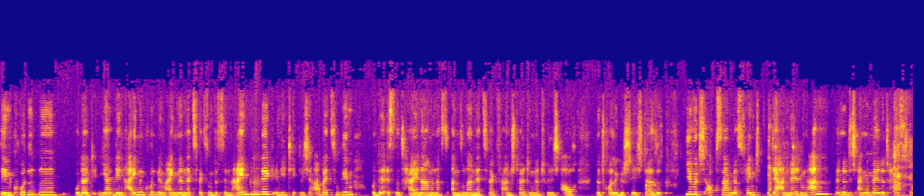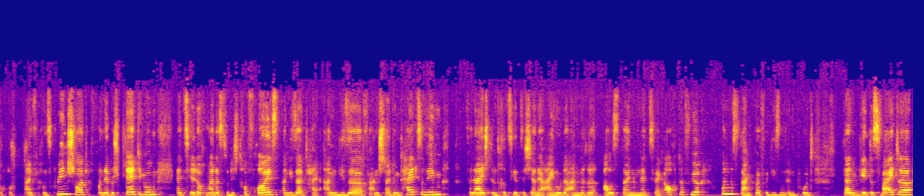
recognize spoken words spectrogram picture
den Kunden oder ja den eigenen Kunden im eigenen Netzwerk so ein bisschen Einblick in die tägliche Arbeit zu geben. Und da ist eine Teilnahme an so einer Netzwerkveranstaltung natürlich auch eine tolle Geschichte. Also hier würde ich auch sagen, das fängt mit der Anmeldung an. Wenn du dich angemeldet hast, mach doch einfach einen Screenshot von der Bestätigung. Erzähl doch mal, dass du dich darauf freust, an dieser, an dieser Veranstaltung teilzunehmen. Vielleicht interessiert sich ja der ein oder andere aus deinem Netzwerk auch dafür und ist dankbar für diesen Input. Dann geht es weiter.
